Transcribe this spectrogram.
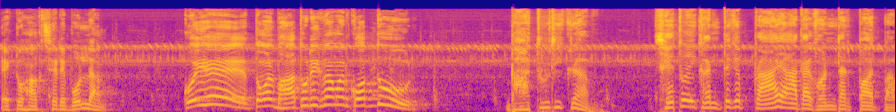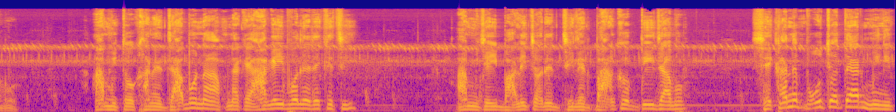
একটু হাঁক ছেড়ে বললাম, কই হে, তোমার ভাতুরি গ্রাম আর কত দূর? ভাতুরি গ্রাম? সে তো এখান থেকে প্রায় আধা ঘণ্টার পথ, বাবু। আমি তো ওখানে যাব না, আপনাকে আগেই বলে রেখেছি। আমি যেই বালিচরের ঝিলের বাঁক অব্দি যাব, সেখানে পৌঁছতে আর মিনিট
